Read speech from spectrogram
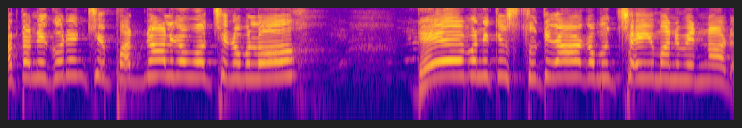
అతని గురించి పద్నాలుగవ వచనములో దేవునికి స్థుతియాగము చేయమని విన్నాడు.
